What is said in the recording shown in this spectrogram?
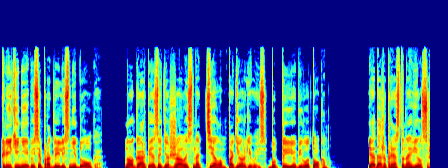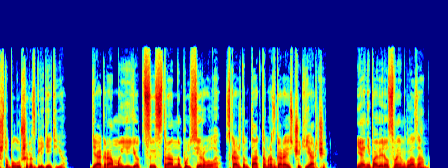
Крики неписи продлились недолго, но гарпия задержалась над телом, подергиваясь, будто ее било током. Я даже приостановился, чтобы лучше разглядеть ее. Диаграмма ее ЦИ странно пульсировала, с каждым тактом разгораясь чуть ярче. Я не поверил своим глазам.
